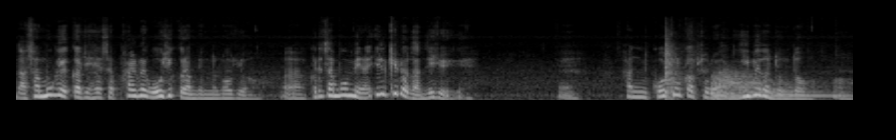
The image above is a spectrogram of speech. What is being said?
나사 무게까지 해서 850g 정도 나오죠. 어, 그러다 보면 1kg도 안 되죠 이게. 예, 한 고철 값으로 한 200원 정도, 어,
